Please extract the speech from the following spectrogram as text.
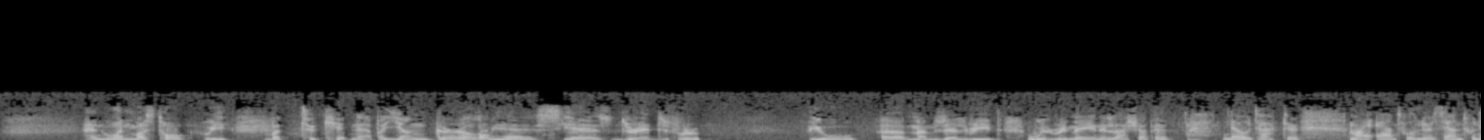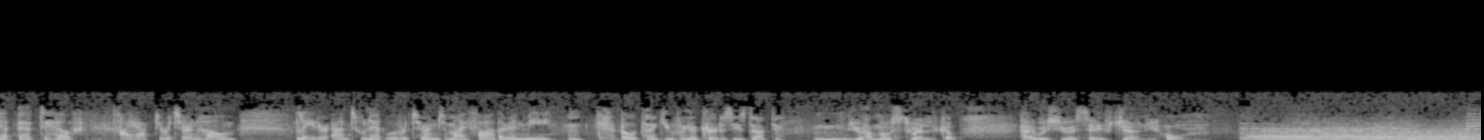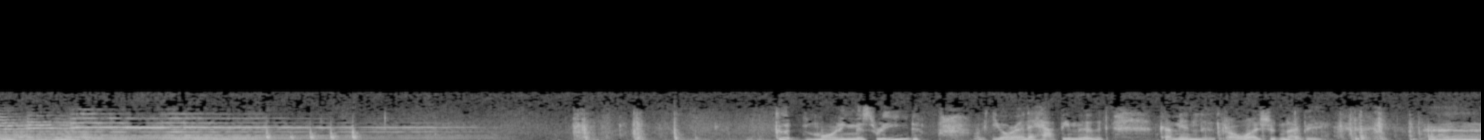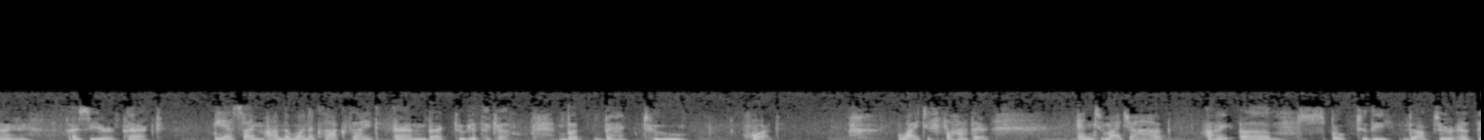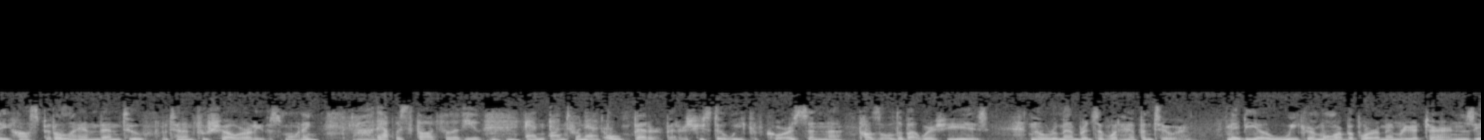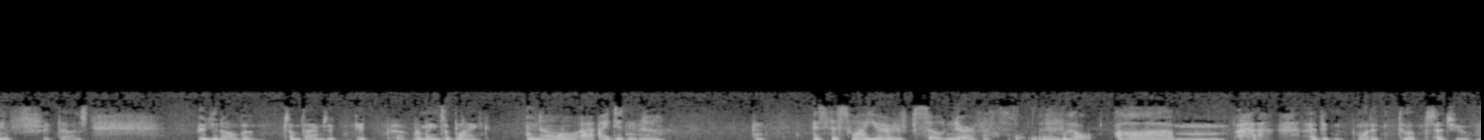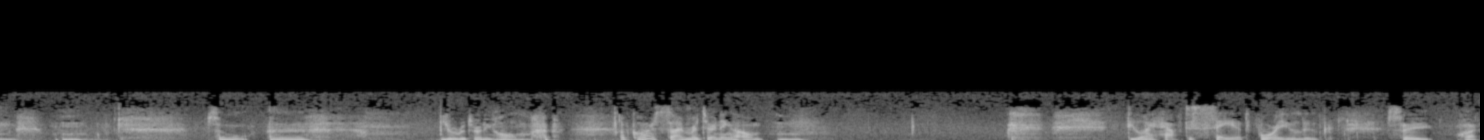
And one must hope, oui? But to kidnap a young girl. Oh, and- yes, yes, dreadful. You, uh, Mademoiselle Reed, will remain in La Chapelle? No, Doctor. My aunt will nurse Antoinette back to health. I have to return home. Later, Antoinette will return to my father and me. Hmm. Oh, thank you for your courtesies, Doctor. Mm, you are most welcome. I wish you a safe journey home. Good morning, Miss Reed. You're in a happy mood. Come in, Luke. Oh, why shouldn't I be? Ah, I, I see you're packed. Yes, I'm on the one o'clock flight. And back to Ithaca. But back to what? Why, to father. And to my job. I, um, spoke to the doctor at the hospital and then to Lieutenant Fouchot early this morning. Oh, that was thoughtful of you. And Antoinette. Oh, better, better. She's still weak, of course, and uh, puzzled about where she is. No remembrance of what happened to her. Maybe a week or more before her memory returns, if it does. Uh, You know, the, sometimes it, it uh, remains a blank. No, I, I didn't know. Is this why you're so nervous? Well, um, I didn't want it to upset you. Mm. So, uh, you're returning home. Of course, I'm returning home. Mm. Do I have to say it for you, Luke? Say what?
